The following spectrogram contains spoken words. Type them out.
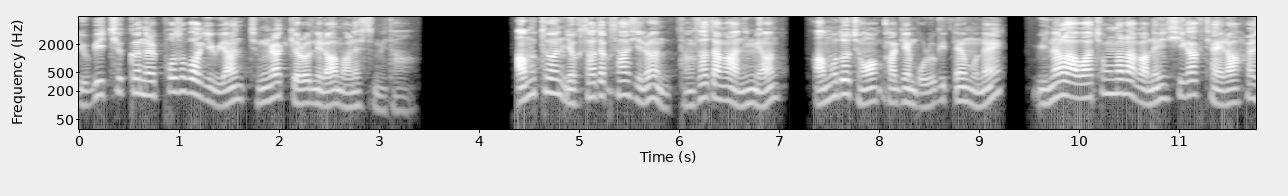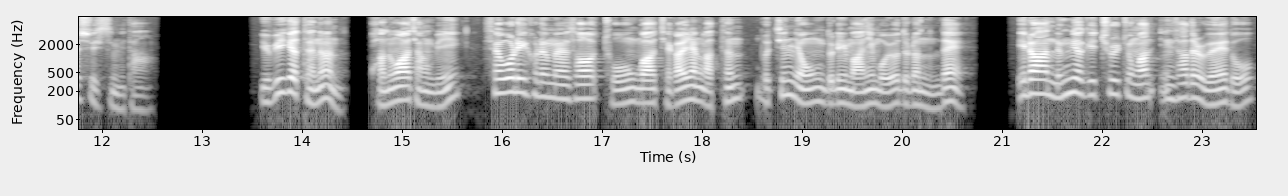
유비 측근을 포섭하기 위한 정략 결혼이라 말했습니다. 아무튼 역사적 사실은 당사자가 아니면 아무도 정확하게 모르기 때문에 위나라와 청나라 간의 시각 차이라 할 수 있습니다. 유비 곁에는 관우와 장비, 세월이 흐르면서 조운과 제갈량 같은 멋진 영웅들이 많이 모여들었는데 이러한 능력이 출중한 인사들 외에도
